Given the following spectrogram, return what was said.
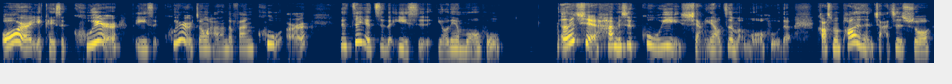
or 也可以是 queer 的意思，queer 中文好像都翻酷儿，那这个字的意思有点模糊，而且他们是故意想要这么模糊的。Cosmopolitan 杂志说。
